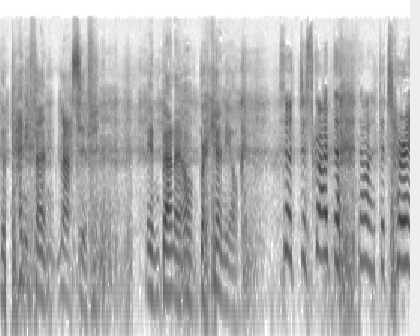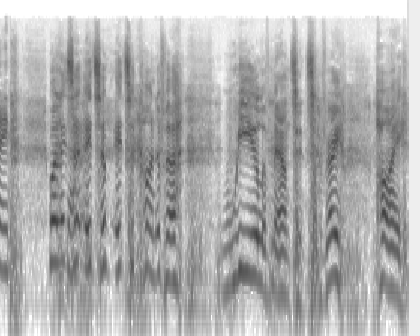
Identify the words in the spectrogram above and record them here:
the Pen y Fan Massive in Bannau Brycheiniog. So describe the, the, the terrain. Well, it's a, it's a it's a kind of a wheel of mountains, very high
